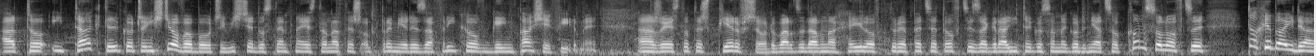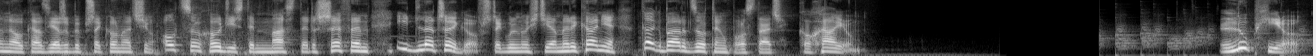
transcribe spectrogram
A to i tak tylko częściowo, bo oczywiście dostępna jest ona też od premiery za Friko w Game Passie firmy. A że jest to też pierwszy od bardzo dawna Halo, w które PC-towcy zagrali tego samego dnia co konsolowcy, to chyba idealna okazja, żeby przekonać się o co chodzi z tym Master Chefem i dlaczego, w szczególności Amerykanie, tak bardzo tę postać kochają. Loop Hero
